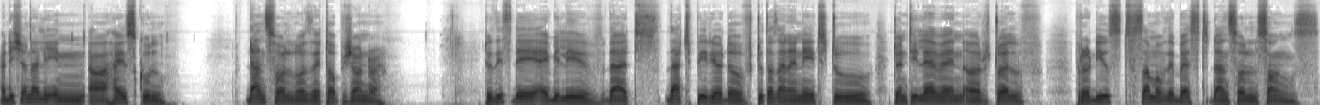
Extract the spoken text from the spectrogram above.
Additionally, in our high school, dancehall was the top genre. To this day, I believe that that period of 2008 to 2011 or 12 produced some of the best dancehall songs.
